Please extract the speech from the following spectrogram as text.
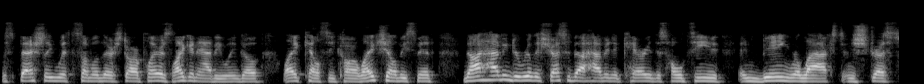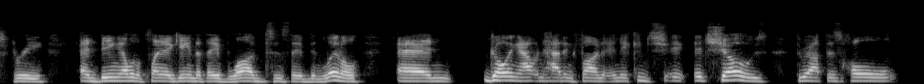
especially with some of their star players like an Abby Wingo, like Kelsey Carr, like Shelby Smith, not having to really stress about having to carry this whole team and being relaxed and stress free and being able to play a game that they've loved since they've been little and going out and having fun. And it can, it shows throughout this whole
